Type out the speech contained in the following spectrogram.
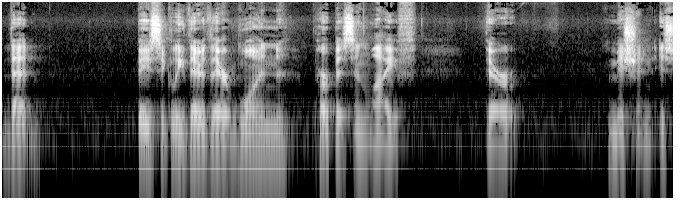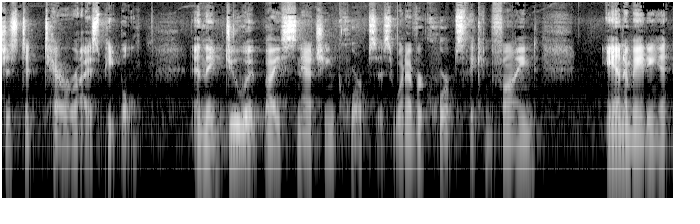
that basically their their one purpose in life their mission is just to terrorize people and they do it by snatching corpses whatever corpse they can find animating it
